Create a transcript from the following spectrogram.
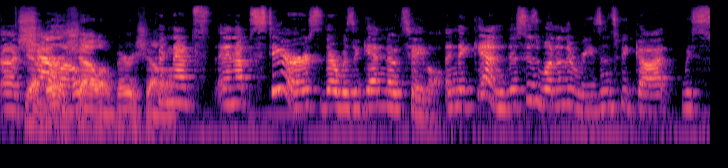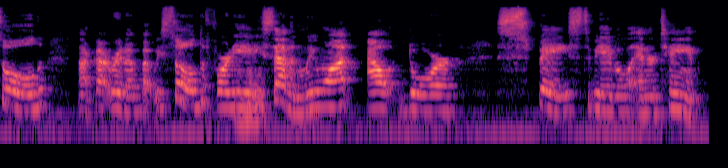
uh, shallow. Yeah, very shallow, very shallow. Have, and upstairs there was again no table. And again, this is one of the reasons we got we sold, not got rid of, but we sold the 4087. Mm -hmm. We want outdoor space to be able to entertain.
